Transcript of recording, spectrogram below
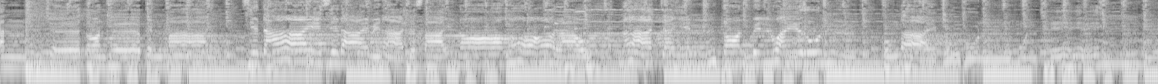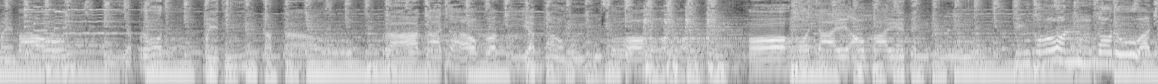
ันเจอตอนเธอเป็นมายเสียดายเสียดายไม่น่าจะสายน้อเรา น่าจะเห็นตอนเป็นวัยรุ่น คงได้ผู้บุญหุ่นเชไม่เบาเหยียบรถไม่ถึงกับเก่า ราคาเจ้าก็เทียบเท่ามือสองพอใจเอาไปเป็นผั คนเขาดูว่าโช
